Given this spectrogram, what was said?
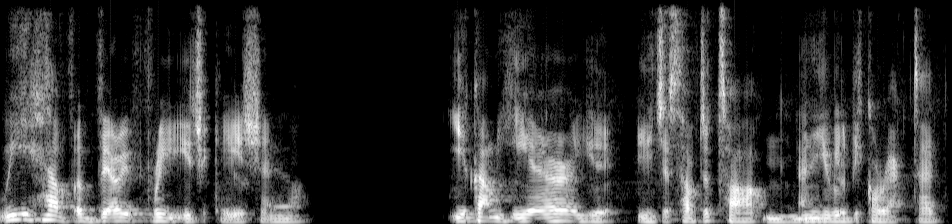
we have a very free education. You, you come here, you you just have to talk, Mm-hmm. and you will be corrected.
